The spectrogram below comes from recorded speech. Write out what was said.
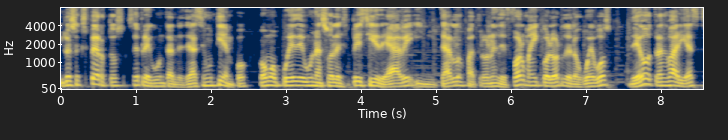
y los expertos se preguntan desde hace un tiempo cómo puede una sola especie de ave imitar los patrones de forma y color de los huevos de otras varias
